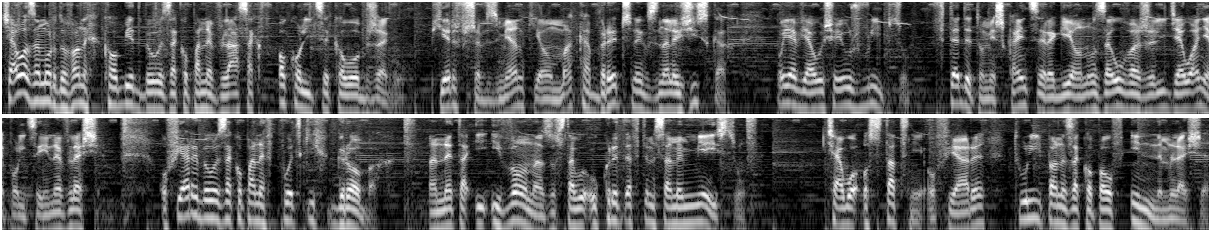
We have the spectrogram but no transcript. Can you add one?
Ciała zamordowanych kobiet były zakopane w lasach w okolicy koło brzegu. Pierwsze wzmianki o makabrycznych znaleziskach pojawiały się już w lipcu. Wtedy to mieszkańcy regionu zauważyli działania policyjne w lesie. Ofiary były zakopane w płytkich grobach. Aneta i Iwona zostały ukryte w tym samym miejscu. Ciało ostatniej ofiary tulipan zakopał w innym lesie.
